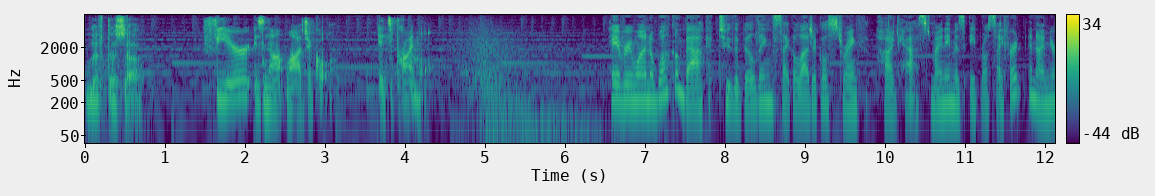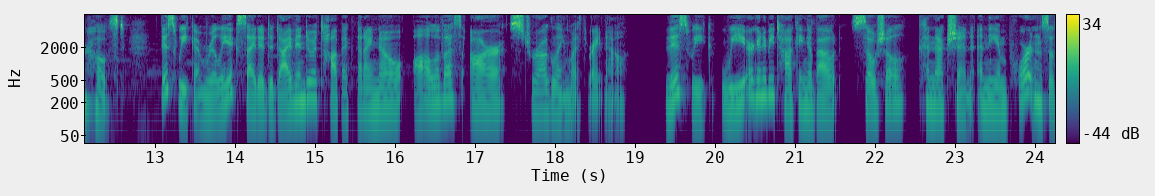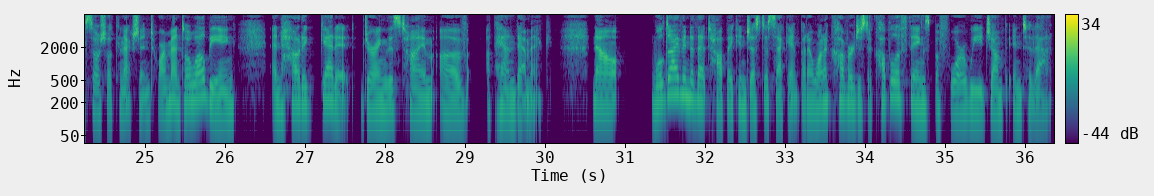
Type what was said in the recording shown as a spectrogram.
lift us up. Fear is not logical, it's primal. Hey everyone, welcome back to the Building Psychological Strength podcast. My name is April Seifert and I'm your host. This week, I'm really excited to dive into a topic that I know all of us are struggling with right now. This week, we are going to be talking about social connection and the importance of social connection to our mental well being and how to get it during this time of a pandemic. Now, we'll dive into that topic in just a second, but I want to cover just a couple of things before we jump into that.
